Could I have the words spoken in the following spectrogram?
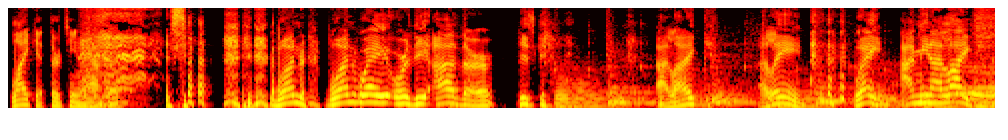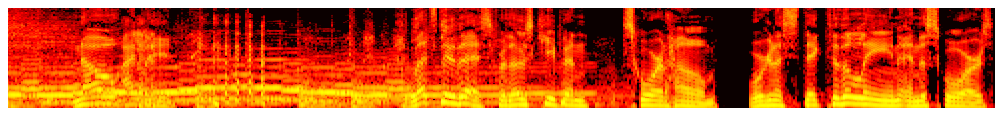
Like it, 13 and a half, though. one one way or the other. He's. going I like. I lean. Wait, I mean I like. No, I lean. Let's do this for those keeping score at home. We're gonna stick to the lean and the scores.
